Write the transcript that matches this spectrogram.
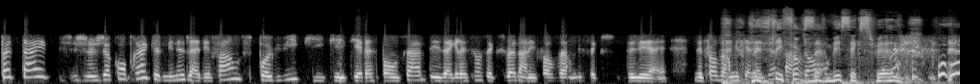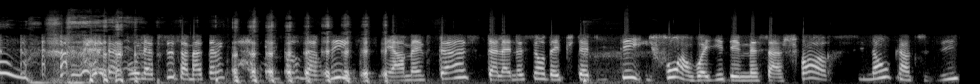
peut-être, je, je, comprends que le ministre de la Défense, c'est pas lui qui, qui, qui, est responsable des agressions sexuelles dans les forces armées sexuelles, des, forces armées canadiennes. les forces armées sexuelles. Au lapsus ce matin, les forces armées. Mais en même temps, si tu as la notion d'imputabilité, il faut envoyer des messages forts. Sinon, quand tu dis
